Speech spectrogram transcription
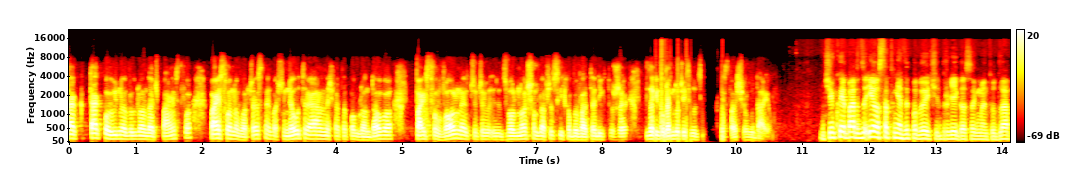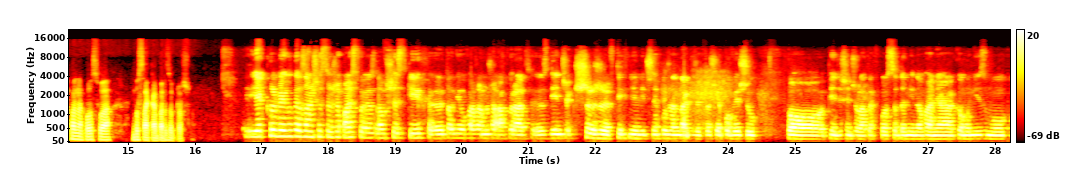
Tak, tak powinno wyglądać państwo. Państwo nowoczesne, właśnie neutralne światopoglądowo, państwo wolne, czy, czy z wolnością dla wszystkich obywateli, którzy do takiego urzędu czy instytucji państwa się udają. Dziękuję bardzo i ostatnia wypowiedź drugiego segmentu dla pana posła Bosaka, bardzo proszę. Jakkolwiek zgadzam się z tym, że państwo jest dla wszystkich, e, to nie uważam, że akurat zdjęcie krzyży w tych nielicznych urzędach, gdzie ktoś je powiesił po 50 latach w Polsce dominowania komunizmu,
